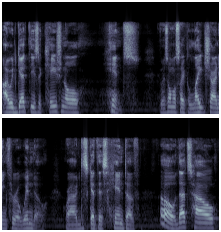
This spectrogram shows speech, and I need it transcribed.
I would get these occasional hints. It was almost like light shining through a window where I would just get this hint of, oh, that's how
